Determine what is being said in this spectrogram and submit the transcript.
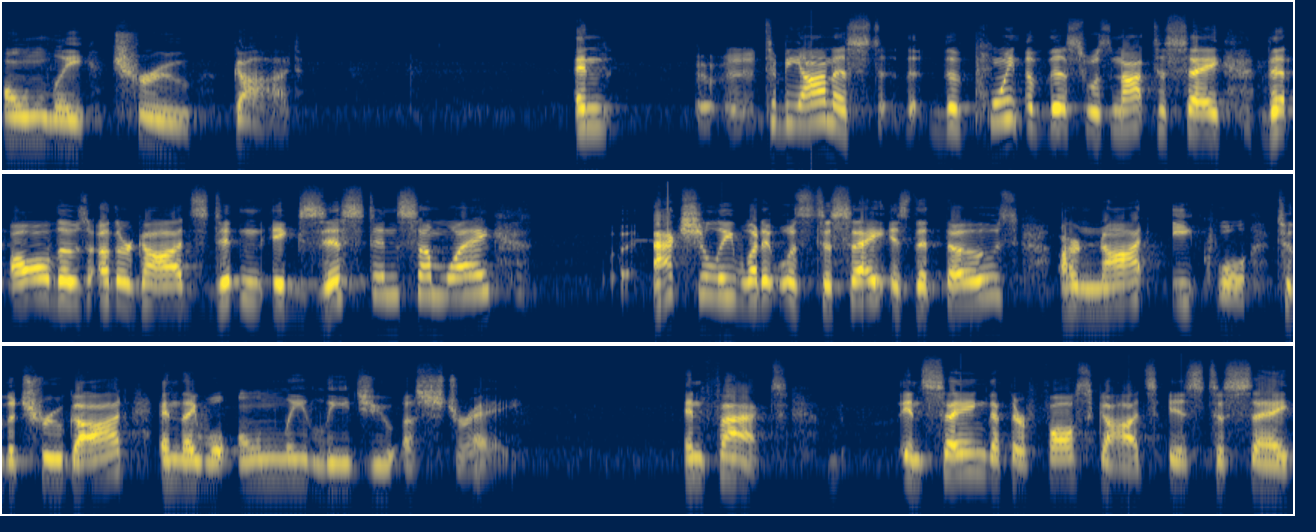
only true God. And to be honest, the point of this was not to say that all those other gods didn't exist in some way. Actually, what it was to say is that those are not equal to the true God and they will only lead you astray. In fact, in saying that they're false gods is to say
